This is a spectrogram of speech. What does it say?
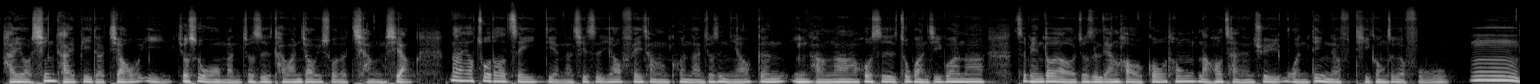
还有新台币的交易，就是我们就是台湾交易所的强项。那要做到这一点呢，其实要非常的困难，就是你要跟银行啊，或是主管机关啊这边都要有就是良好沟通，然后才能去稳定的提供这个服务。嗯，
